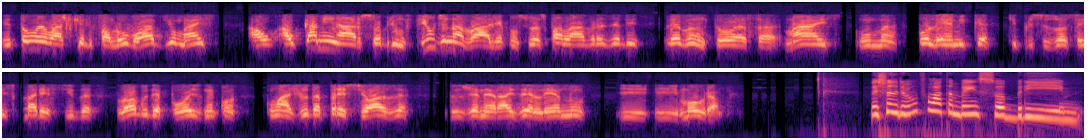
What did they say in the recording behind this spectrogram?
Então, eu acho que ele falou óbvio, mas ao, ao, caminhar sobre um fio de navalha com suas palavras, ele levantou essa mais uma polêmica que precisou ser esclarecida logo depois, né, com, com a ajuda preciosa dos generais Heleno e, e Mourão. Alexandre, vamos falar também sobre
